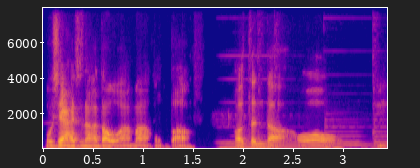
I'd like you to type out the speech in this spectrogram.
我现在还是拿到我阿妈红包。哦，真的哦。嗯，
